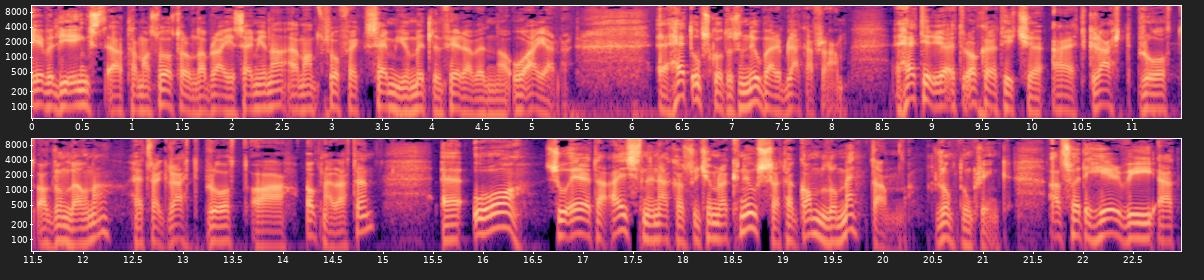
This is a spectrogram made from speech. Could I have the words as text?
er vel de yngst at man snåstar om det bra i semjene, at man så fikk semju mittlen feravenna og eierna. Hett oppskottet som nå bare blekka fram. Hett er etter okkar at er et greit brått av grunnlauna, hett er greit brått av ognaratten, og så er det eisene nekka som kommer å knusa til gamle mentene rundt omkring. Altså er det her vi at,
